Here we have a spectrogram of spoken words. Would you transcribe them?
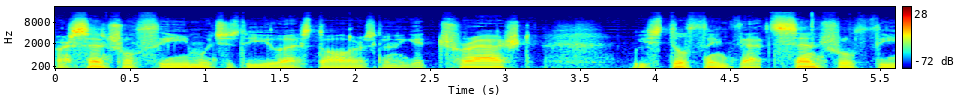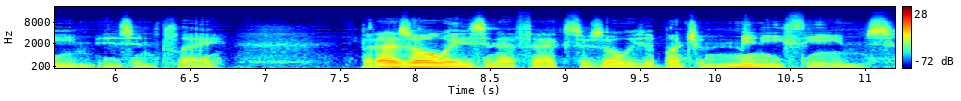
our central theme, which is the US dollar is going to get trashed. We still think that central theme is in play. But as always in FX, there's always a bunch of mini themes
